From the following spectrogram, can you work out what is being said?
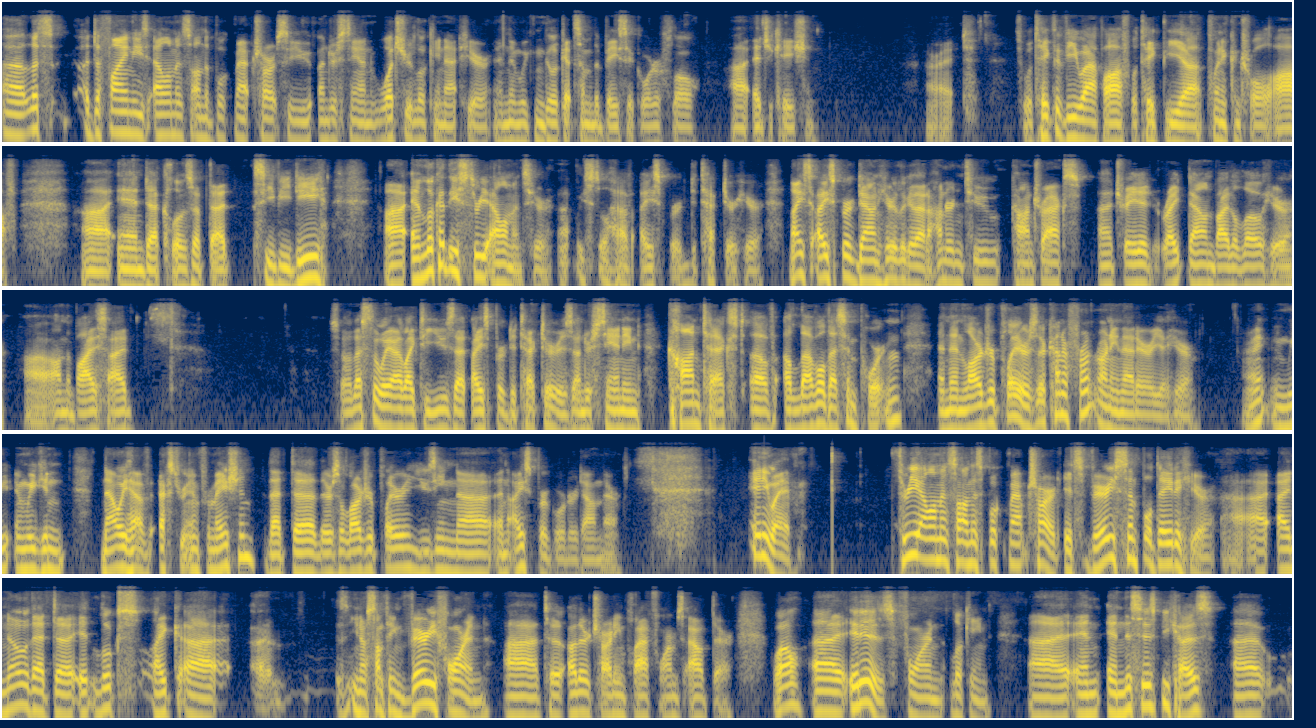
uh, let's define these elements on the Bookmap chart so you understand what you're looking at here, and then we can look at some of the basic order flow uh, education. All right, so we'll take the VWAP off, we'll take the uh, point of control off, uh, and uh, close up that CVD. Uh, and look at these three elements here. Uh, we still have iceberg detector here. Nice iceberg down here. Look at that, 102 contracts uh, traded right down by the low here uh, on the buy side. So that's the way I like to use that iceberg detector is understanding context of a level that's important and then larger players, they're kind of front running that area here. All right, and we and we can now we have extra information that uh, there's a larger player using uh, an iceberg order down there. Anyway, three elements on this Bookmap chart. It's very simple data here. I, I know that uh, it looks like uh, uh, you know something very foreign uh, to other charting platforms out there. Well, uh, it is foreign looking, uh, and and this is because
